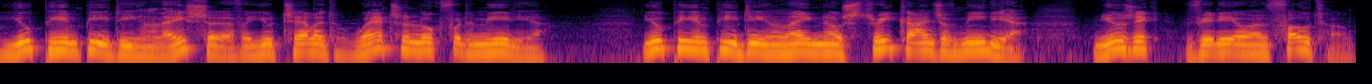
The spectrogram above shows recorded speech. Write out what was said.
UPnP DLNA server you tell it where to look for the media. UPnP DLNA knows three kinds of media, music, video and photo.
